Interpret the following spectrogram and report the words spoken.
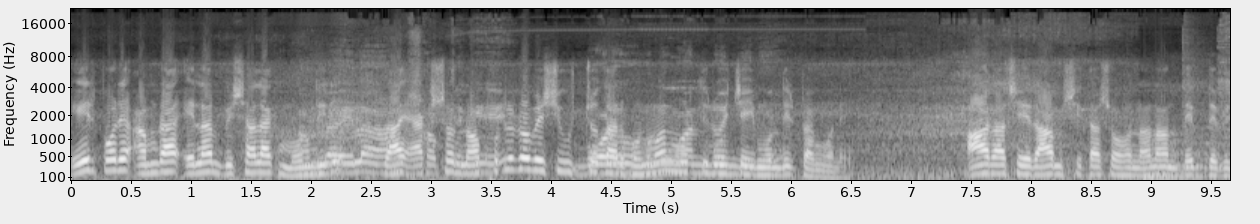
এরপরে আমরা এলাম বিশাল এক মন্দিরে প্রায় একশো ন ফুটেরও বেশি উচ্চতার হনুমান মূর্তি রয়েছে এই মন্দির। প্রাঙ্গণে। আর আছে রাম সীতা সহ নানান দেবদেবীর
